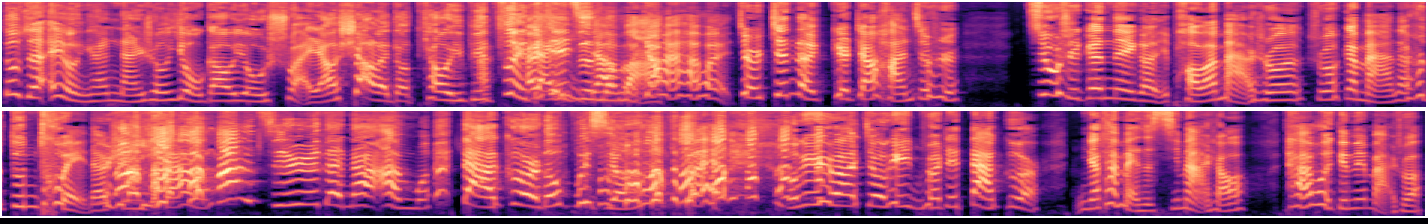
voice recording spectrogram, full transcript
都觉得哎呦，你看男生又高又帅，然后上来就挑一匹最带？劲的马。张涵还会就是真的跟张涵就是就是跟那个跑完马说说干嘛呢？说蹲腿的是一样的。其实，在那儿按摩，大个儿都不行了。对，我跟你说，就我跟你们说，这大个儿，你知道他每次骑马时候，他还会跟那马说：“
